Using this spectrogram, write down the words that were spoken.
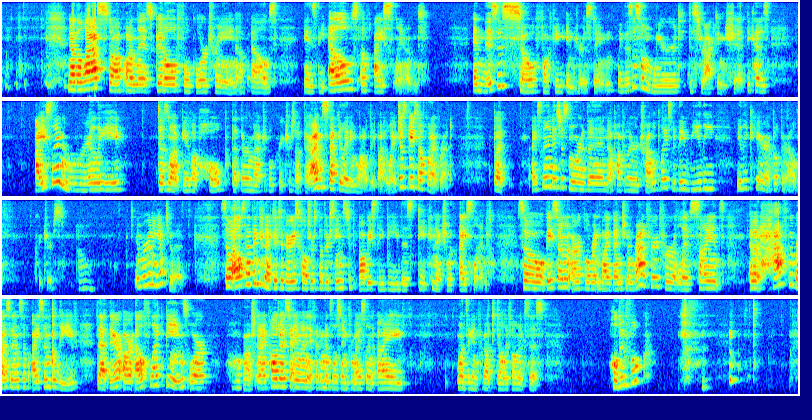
Now, the last stop on this good old folklore train of elves is the Elves of Iceland. And this is so fucking interesting. Like, this is some weird, distracting shit because Iceland really does not give up hope that there are magical creatures out there. I'm speculating wildly, by the way, just based off what I've read. But Iceland is just more than a popular travel place. Like, they really, really care about their elf creatures. Oh. And we're going to get to it. So, elves have been connected to various cultures, but there seems to obviously be this deep connection with Iceland. So, based on an article written by Benjamin Radford for Live Science, About half the residents of Iceland believe that there are elf like beings, or, oh gosh, and I apologize to anyone if anyone's listening from Iceland. I, once again, forgot to Jolly Phonics this. Holdufolk?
